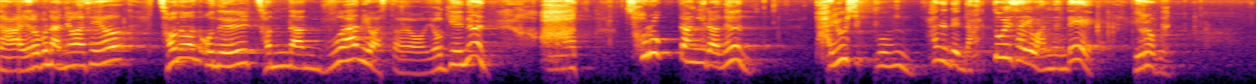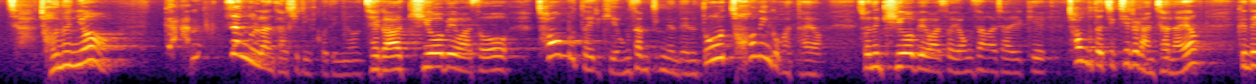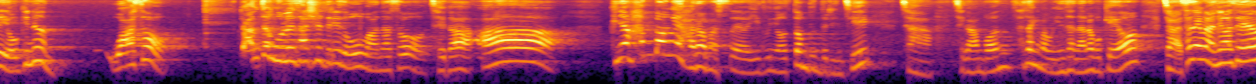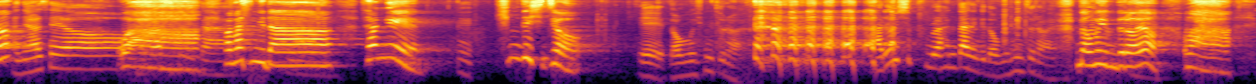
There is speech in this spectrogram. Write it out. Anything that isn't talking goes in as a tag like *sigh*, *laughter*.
자, 여러분 안녕하세요. 저는 오늘 전남 무안에 왔어요. 여기에는 아, 초록당이라는 발효식품 하는데 낫또 회사에 왔는데 여러분, 자, 저는요 깜짝 놀란 사실이 있거든요. 제가 기업에 와서 처음부터 이렇게 영상 찍는 데는 또 처음인 것 같아요. 저는 기업에 와서 영상을 잘 이렇게 처음부터 찍지를 않잖아요. 근데 여기는 와서 깜짝 놀란 사실들이 너무 많아서 제가 아 그냥 한 방에 알아봤어요. 이분이 어떤 분들인지. 자, 제가 한번 사장님하고 인사 나눠볼게요. 자, 사장님 안녕하세요. 안녕하세요. 와, 반갑습니다. 반갑습니다. 사장님 네. 힘드시죠? 예, 너무 힘들어요. *laughs* 발효식품을 한다는 게 너무 힘들어요. 너무 힘들어요. 와,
